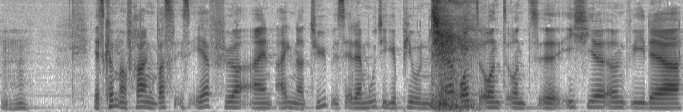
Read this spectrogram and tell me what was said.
Mhm. Jetzt könnte man fragen, was ist er für ein eigener Typ? Ist er der mutige Pionier und, und, und äh, ich hier irgendwie der,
